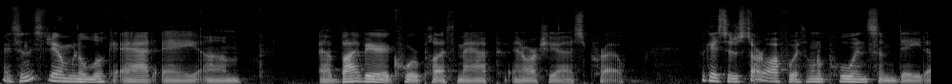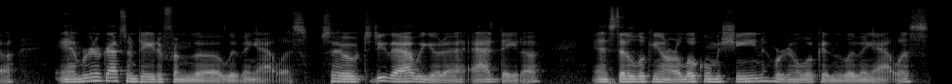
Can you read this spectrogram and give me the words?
Alright, so in this video I'm going to look at a, um, a bivariate choropleth map in ArcGIS Pro. Okay, so to start off with, I want to pull in some data, and we're going to grab some data from the Living Atlas. So to do that, we go to Add Data, and instead of looking on our local machine, we're going to look in the Living Atlas.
